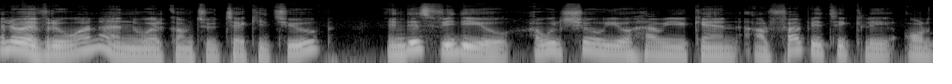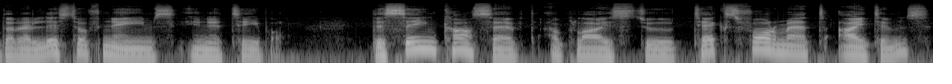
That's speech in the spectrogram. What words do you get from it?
Hello everyone and welcome to Techi Tube. In this video, I will show you how you can alphabetically order a list of names in a table. The same concept applies to text format items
